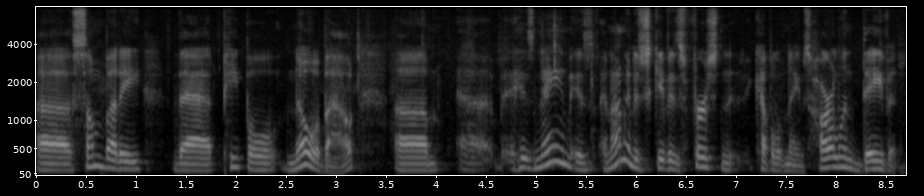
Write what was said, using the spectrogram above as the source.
uh, somebody that people know about. Um, uh, his name is, and I'm going to just give his first couple of names Harland David.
